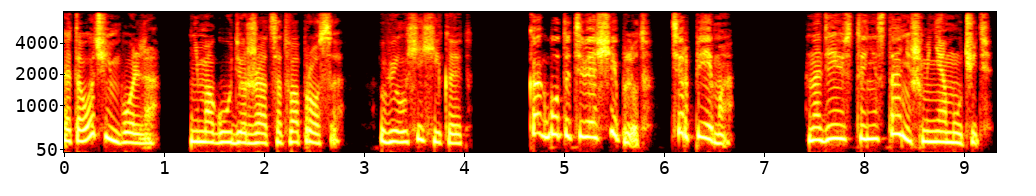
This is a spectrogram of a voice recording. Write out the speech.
«Это очень больно?» Не могу удержаться от вопроса. Уилл хихикает. «Как будто тебя щиплют. Терпимо. Надеюсь, ты не станешь меня мучить.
